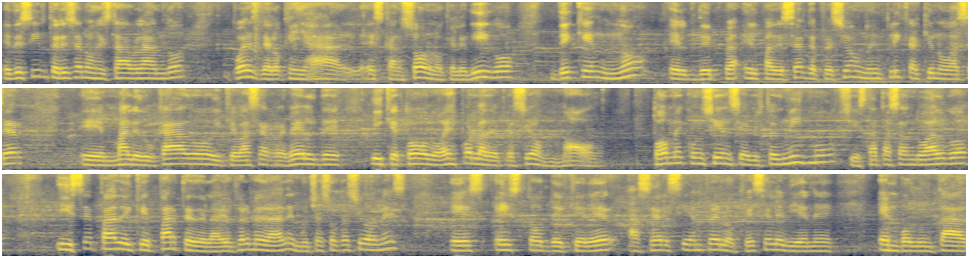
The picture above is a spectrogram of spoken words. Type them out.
Es decir, Teresa nos está hablando pues de lo que ya es cansón, lo que le digo, de que no, el, el padecer depresión no implica que uno va a ser eh, mal educado y que va a ser rebelde y que todo es por la depresión. No, tome conciencia de usted mismo si está pasando algo y sepa de que parte de la enfermedad en muchas ocasiones es esto de querer hacer siempre lo que se le viene en voluntad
